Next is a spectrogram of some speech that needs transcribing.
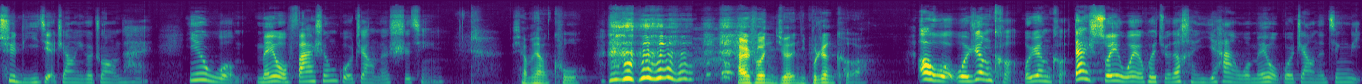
去理解这样一个状态，因为我没有发生过这样的事情。想不想哭？还是说你觉得你不认可？哦，我我认可，我认可，但是所以我也会觉得很遗憾，我没有过这样的经历。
